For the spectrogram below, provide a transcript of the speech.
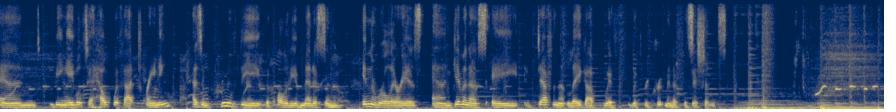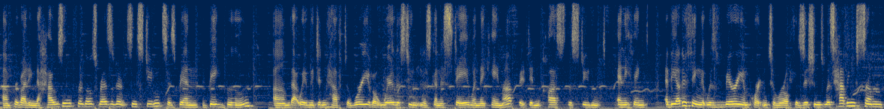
and being able to help with that training has improved the, the quality of medicine in the rural areas and given us a definite leg up with, with recruitment of physicians um, providing the housing for those residents and students has been a big boon. Um, that way we didn't have to worry about where the student was going to stay when they came up. It didn't cost the student anything. And the other thing that was very important to rural physicians was having some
